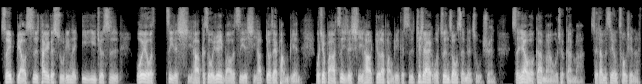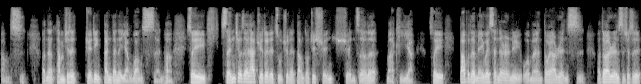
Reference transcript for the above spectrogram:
所以表示他有一个属灵的意义，就是我有。自己的喜好，可是我愿意把我自己的喜好丢在旁边，我就把自己的喜好丢在旁边。可是接下来我尊重神的主权，神要我干嘛我就干嘛。所以他们是用抽签的方式啊，那他们就是决定单单的仰望神哈。所以神就在他绝对的主权的当中去选选择了马提亚，所以。巴不得每一位神的儿女，我们都要认识啊，都要认识，就是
